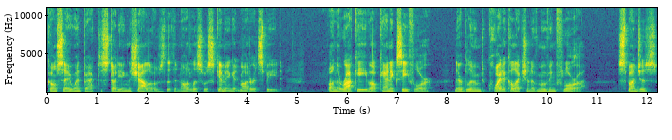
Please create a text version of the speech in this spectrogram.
Conseil went back to studying the shallows that the Nautilus was skimming at moderate speed. On the rocky, volcanic seafloor, there bloomed quite a collection of moving flora sponges,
